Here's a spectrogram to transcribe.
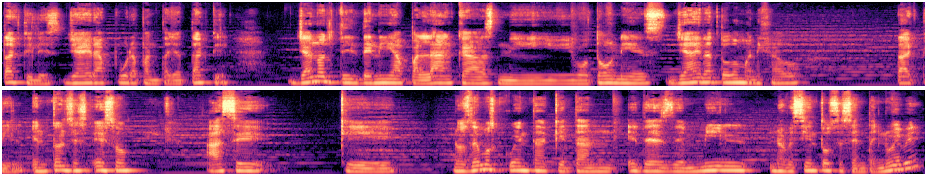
táctiles, ya era pura pantalla táctil. Ya no tenía palancas ni botones, ya era todo manejado táctil. Entonces eso hace que nos demos cuenta que tan eh, desde 1969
